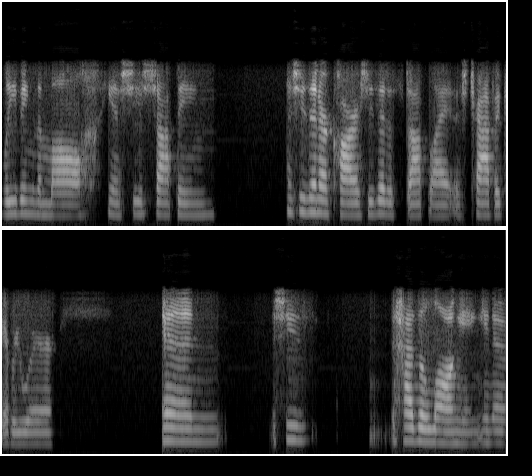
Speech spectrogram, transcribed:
leaving the mall, you know, she's shopping and she's in her car, she's at a stoplight, there's traffic everywhere. And she's has a longing, you know,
